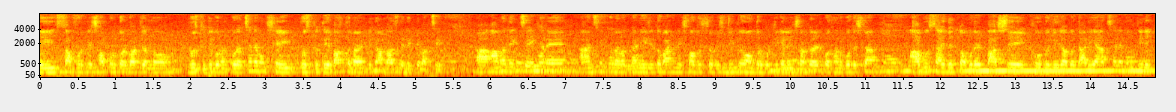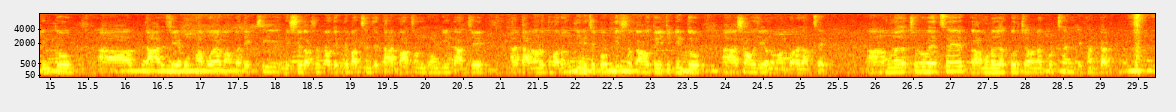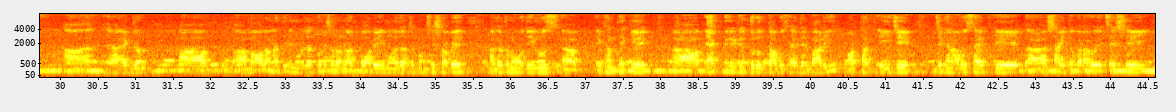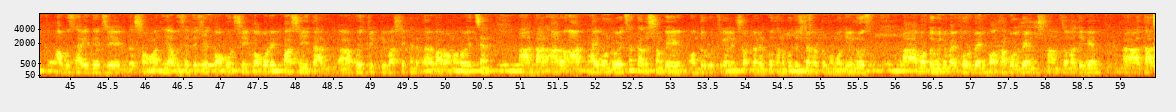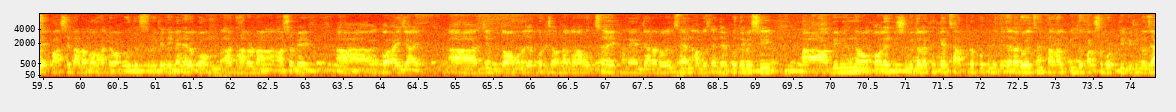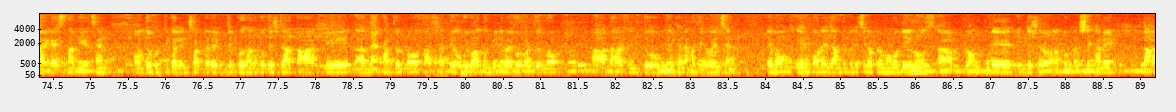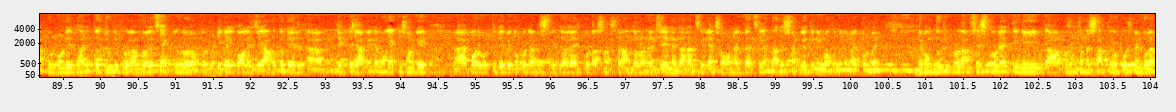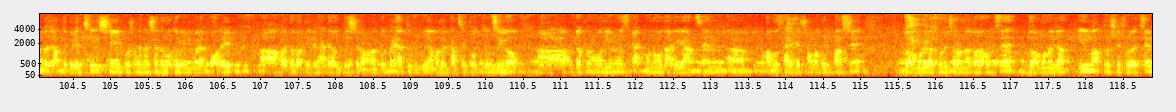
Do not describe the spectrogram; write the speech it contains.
এই সফরকে সফল করবার জন্য প্রস্তুতি গ্রহণ করেছেন এবং সেই প্রস্তুতির বাস্তবায়ন কিন্তু আমরা আজকে দেখতে পাচ্ছি। আমরা দেখছি এখানে আইন শৃঙ্খলা রক্ষা নিয়োজিত বাহিনীর সদস্য বিস্তৃত অন্তর্বর্তীকালীন সরকারের প্রধান উপদেষ্টা আবু সাইদের কবরের পাশে খুব নীরবে দাঁড়িয়ে আছেন এবং তিনি কিন্তু তার যে মুখাবয়ব আমরা দেখছি, নিশ্চয়ই দর্শকরাও দেখতে পাচ্ছেন যে তার বাচন ভঙ্গি, তার যে দাঁড়ানোর ধরন, তিনি যে গভীর শোকাহত, এটি কিন্তু সহজেই অনুমান করা যাচ্ছে। মোনাজাত শুরু হয়েছে মোনাজাত পরিচালনা করছেন এখানকার একজন মাওলানা, তিনি মোনাজাত পরিচালনার পরেই মোনাজাত যখন শেষ হবে ডক্টর মোহাম্মদ ইউনুস এখান থেকে এক মিনিটের দূরত্ব আবু সাইদের বাড়ি, অর্থাৎ এই যে, যেখানে আবু সাইদকে শায়িত করা হয়েছে, সেই আবু সাইদের যে সমাধি, আবু সাইদের যে কবর, সেই কবরের পাশেই তার পৈতৃক নিবাস, সেখানে তার বাবা মা রয়েছেন তার আরও আট ভাই বোন রয়েছেন, তাদের সঙ্গে অন্তর্বর্তীকালীন সরকারের প্রধান উপদেষ্টা ডক্টর মোহাম্মদ ইউনুস মত বিনিময় করবেন, কথা বলবেন, সান্ত্বনা দিবেন। তাদের পাশে দাঁড়ানোর হয়তো বা প্রতিশ্রুতি দিবেন। এরকম ধারণা আসলে করাই যায়। আহ, যে দোয়া পরিচালনা করা হচ্ছে এখানে যারা রয়েছেন আবু সাইদের প্রতিবেশী বিভিন্ন কলেজ বিশ্ববিদ্যালয় থেকে ছাত্র প্রতিনিধি যারা রয়েছেন তারাও কিন্তু পার্শ্ববর্তী বিভিন্ন জায়গায় স্থান নিয়েছেন। অন্তর্বর্তীকালীন সরকারের যে প্রধান উপদেষ্টা তাকে দেখার জন্য তার সাথে অভিবাদন বিনিময় করবার জন্য তারা কিন্তু এখানে হাজির হয়েছেন। এবং এরপরে জানতে পেরেছি ডক্টর মোহাম্মদ ইউনুস রংপুরের উদ্দেশ্যে রওনা করবেন। সেখানে তার পূর্ব নির্ধারিত দুটি প্রোগ্রাম রয়েছে। একটি হলো রংপুর মেডিকেল কলেজে আহতদের দেখতে যাবেন এবং একই সঙ্গে পরবর্তীতে বেগম রোকেয়া বিশ্ববিদ্যালয়ের কোটা সংস্কার আন্দোলনের যে নেতারা ছিলেন, সমন্বয়করা ছিলেন, তাদের সঙ্গে তিনি মত বিনিময় করবেন। এবং দুটি প্রোগ্রাম শেষ করে তিনি প্রশাসনের সাথেও বসবেন বলে আমরা জানতে পেরেছি। সেই প্রশাসনের সাথে মত বিনিময়ের পরে হয়তোবা তিনি ঢাকার উদ্দেশ্যে রওনা করবেন। এতটুকুই আমাদের কাছে তথ্য ছিল। ডক্টর মোহাম্মদ ইউনুস এখনও দাঁড়িয়ে আছেন। আবু সাইদের সমাধির পাশে দোয়া মোনাজাত পরিচালনা করা হচ্ছে। দোয়া মোনাজাত এই মাত্র শেষ হয়েছে।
